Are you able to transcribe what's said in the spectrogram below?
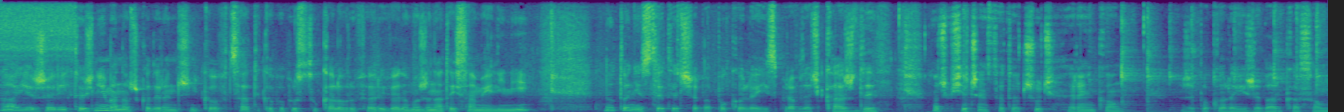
A jeżeli ktoś nie ma na przykład ręcznikowca, tylko po prostu kaloryfery, wiadomo, że na tej samej linii, no to niestety trzeba po kolei sprawdzać każdy. Oczywiście często to czuć ręką, że po kolei żebarka są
